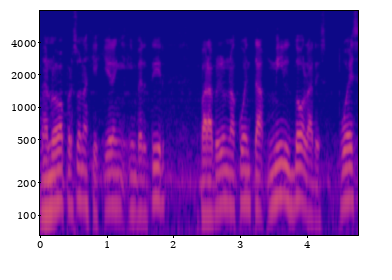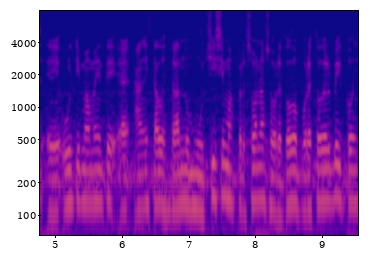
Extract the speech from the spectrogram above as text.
las nuevas personas que quieren invertir para abrir una cuenta mil dólares pues eh, últimamente han estado entrando muchísimas personas sobre todo por esto del bitcoin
